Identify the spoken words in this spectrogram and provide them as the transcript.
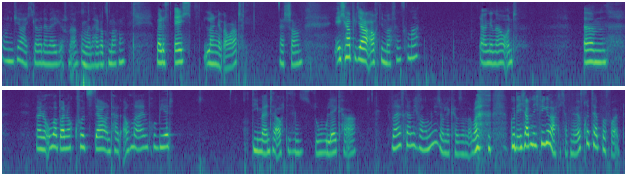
Und ja, ich glaube, dann werde ich auch schon anfangen, meine Haare zu machen, weil es echt lange dauert. Mal schauen. Ich habe ja auch die Muffins gemacht. Ja, genau. Und ähm, meine Oma war noch kurz da und hat auch mal einen probiert. die meinte auch, die sind so lecker. Weiß gar nicht, warum die so lecker sind, aber gut, ich habe nicht viel gemacht. Ich habe nur das Rezept befolgt.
